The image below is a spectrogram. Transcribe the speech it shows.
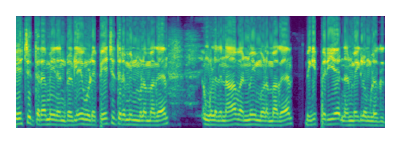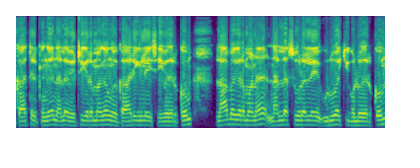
பேச்சு திறமை நண்பர்களே. உங்களுடைய பேச்சு திறமையின் மூலமாக உங்களது நா வன்மை மூலமாக மிகப்பெரிய நன்மைகள் உங்களுக்கு காத்திருக்குங்க. நல்ல வெற்றிகரமாக உங்கள் காரியங்களை செய்வதற்கும் லாபகரமான நல்ல சூழலை உருவாக்கி கொள்வதற்கும்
